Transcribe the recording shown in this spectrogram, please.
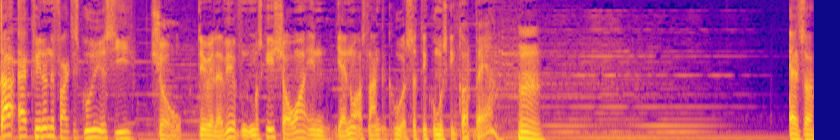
Der er kvinderne faktisk ude i at sige, jo, det vil være måske sjovere end januar slankekur, så det kunne måske godt være. Mm. Altså,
